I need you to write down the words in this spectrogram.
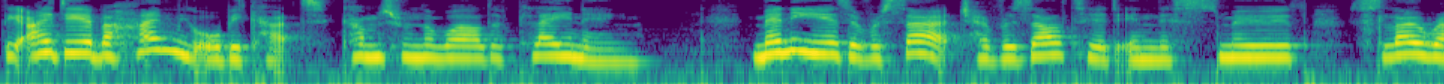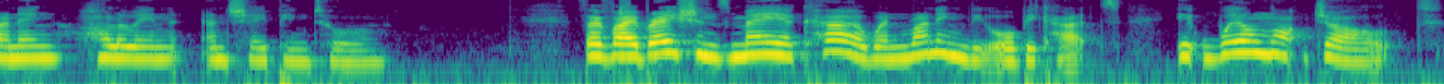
The idea behind the Orbicut comes from the world of planing. Many years of research have resulted in this smooth, slow-running, hollowing and shaping tool. Though vibrations may occur when running the Orbicut, it will not jolt.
